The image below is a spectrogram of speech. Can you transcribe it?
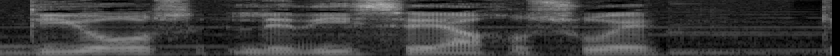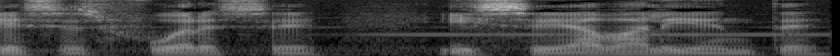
Dios le dice a Josué que se esfuerce y sea valiente,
